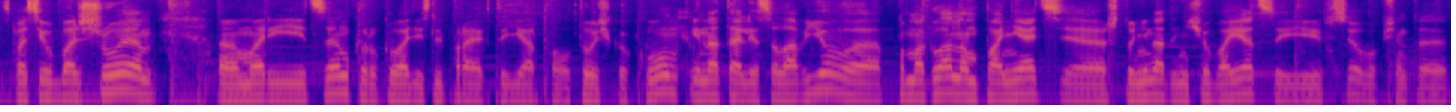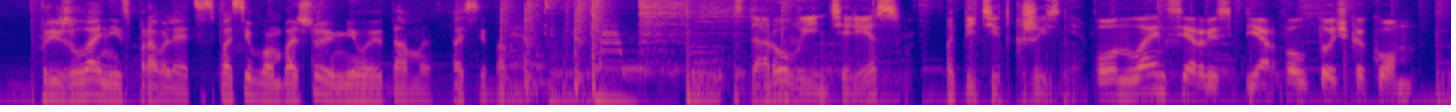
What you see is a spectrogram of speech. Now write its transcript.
Спасибо большое. Э, Мария Яценко, руководитель проекта yarpal.com и Наталья Соловьева помогла нам понять, э, что не надо ничего бояться и все, в общем-то, при желании исправляется. Спасибо вам большое, милые дамы. Спасибо. Здоровый интерес, аппетит к жизни. Онлайн-сервис yarpol.com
